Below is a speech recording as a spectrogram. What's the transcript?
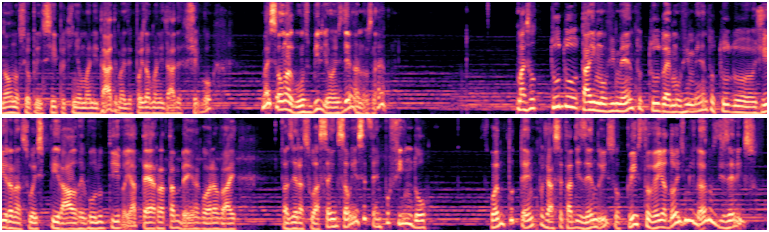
não no seu princípio tinha humanidade, mas depois a humanidade chegou, mas são alguns bilhões de anos, né? Mas tudo está em movimento, tudo é movimento, tudo gira na sua espiral evolutiva e a Terra também agora vai fazer a sua ascensão e esse tempo findou. Quanto tempo já você está dizendo isso? Cristo veio há dois mil anos dizer isso.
